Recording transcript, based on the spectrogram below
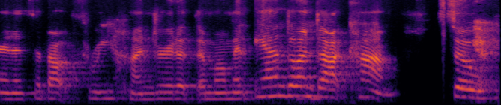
and it's about 300 at the moment and on .com. So yeah.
